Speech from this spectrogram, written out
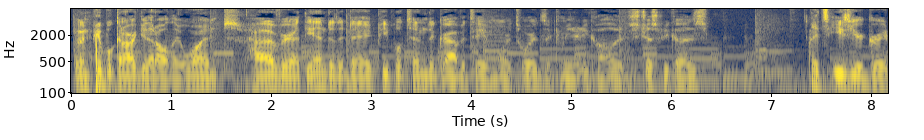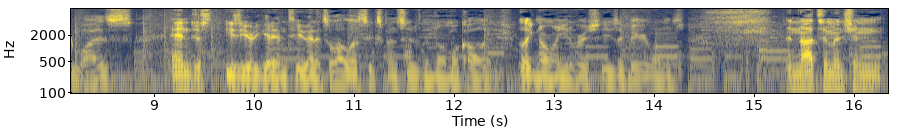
And people can argue that all they want. However, at the end of the day, people tend to gravitate more towards a community college just because it's easier grade wise and just easier to get into and it's a lot less expensive than normal college like normal universities like bigger ones and not to mention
